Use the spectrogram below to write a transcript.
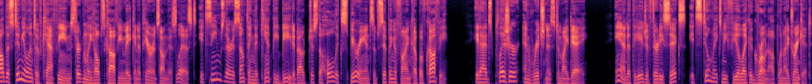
While the stimulant of caffeine certainly helps coffee make an appearance on this list, it seems there is something that can't be beat about just the whole experience of sipping a fine cup of coffee. It adds pleasure and richness to my day. And at the age of 36, it still makes me feel like a grown up when I drink it.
